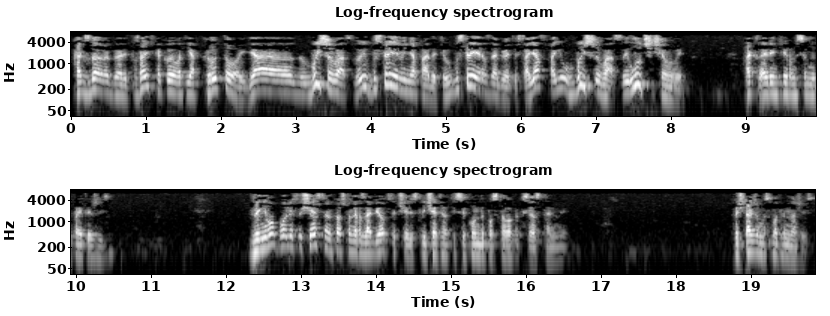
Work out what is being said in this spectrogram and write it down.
Как здорово говорит, знаете, какой вот я крутой, я выше вас, вы быстрее меня падаете, вы быстрее разобьетесь, а я стою выше вас и лучше, чем вы. Так ориентируемся мы по этой жизни. Для него более существенно то, что он разобьется через три четверти секунды после того, как все остальные. Точно так же мы смотрим на жизнь.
